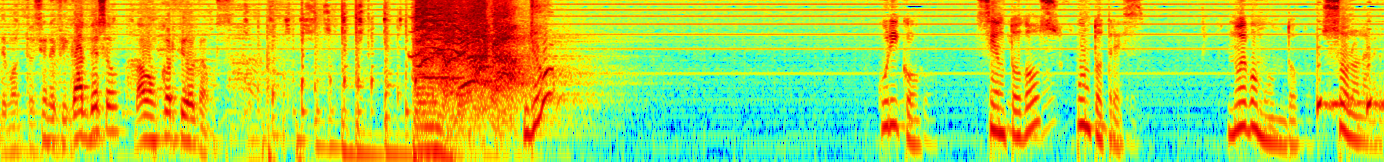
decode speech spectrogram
demostración eficaz de eso. Vamos a un corte y volvemos. ¿Yo? Curicó 102.3. Nuevo Mundo, solo la verdad.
